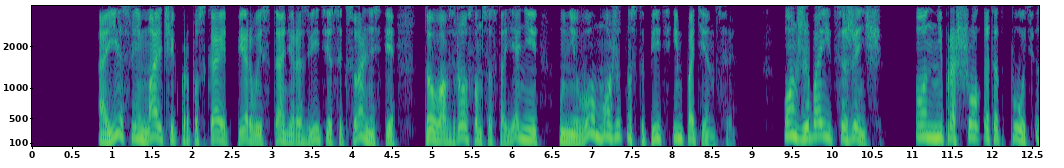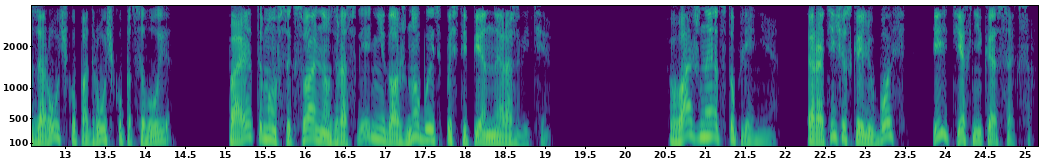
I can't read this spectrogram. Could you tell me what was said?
А если мальчик пропускает первые стадии развития сексуальности, то во взрослом состоянии у него может наступить импотенция. Он же боится женщин. Он не прошел этот путь за ручку, под ручку, поцелуя. Поэтому в сексуальном взрослении должно быть постепенное развитие. Важное отступление. Эротическая любовь и техника секса.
